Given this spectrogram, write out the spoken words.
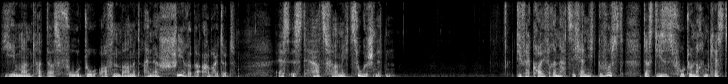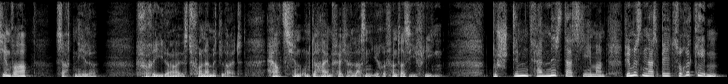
Jemand hat das Foto offenbar mit einer Schere bearbeitet. Es ist herzförmig zugeschnitten. Die Verkäuferin hat sicher nicht gewusst, dass dieses Foto noch im Kästchen war, sagt Nele. Frieda ist voller Mitleid. Herzchen und Geheimfächer lassen ihre Fantasie fliegen. Bestimmt vermisst das jemand. Wir müssen das Bild zurückgeben.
